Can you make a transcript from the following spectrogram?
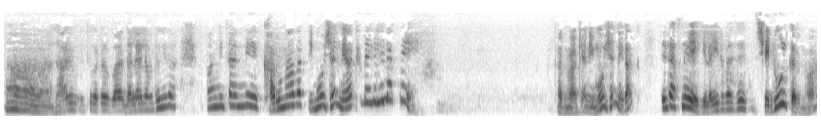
ආ සාරි එතකොට දලයලම තකින මං හිතන්නේ කරුණාවත් ඉමෝෂන් එකක් හැබැයි ලෙඩක් නේ. කරුණා කියන්නේ ඉමෝෂන් එකක් ලෙඩක් නෙවෙයි කියලා. ඊට පස්සේ ෂෙඩියුල් කරනවා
